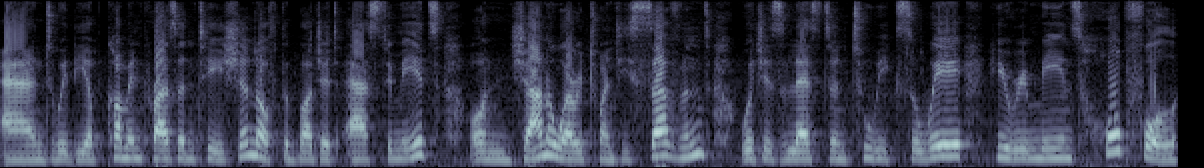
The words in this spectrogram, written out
and with the upcoming presentation of the budget estimate on January 27th, which is less than two weeks away. He remains hopeful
